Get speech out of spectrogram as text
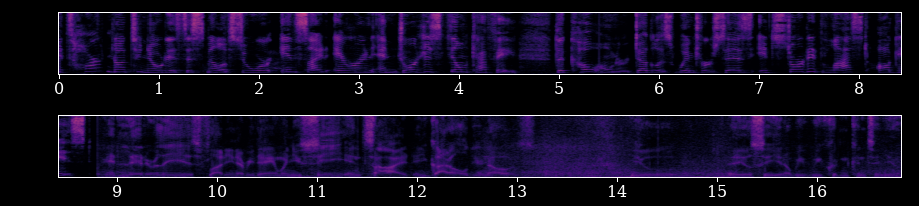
it's hard not to notice the smell of sewer inside Aaron and George's Film Cafe. The co-owner, Douglas Winter, says it started last August. It literally is flooding every day. And when you see inside, and you got to hold your nose, you Uh, you'll see, you know, we, we couldn't continue.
